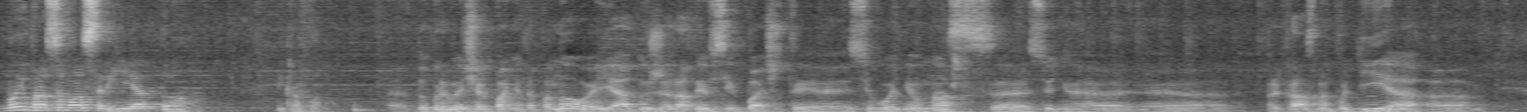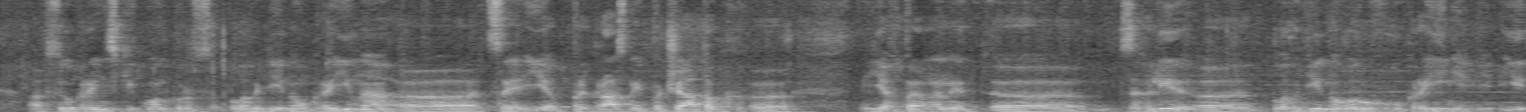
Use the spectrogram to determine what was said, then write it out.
Ну і просимо Сергія до мікрофону. Добрий вечір, пані та панове. Я дуже радий всіх бачити сьогодні. У нас е, сьогодні е, прекрасна подія. е, Всеукраїнський конкурс Благодійна Україна. Е, Це є прекрасний початок. е, Я впевнений, е, взагалі е, благодійного руху в Україні, І-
